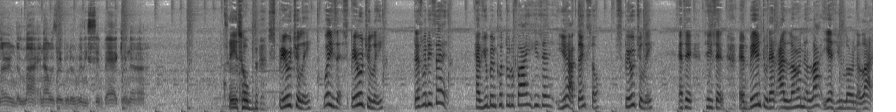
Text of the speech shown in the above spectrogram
learned a lot, and I was able to really sit back and uh, See, so spiritually, what he said, spiritually, that's what he said. Have you been put through the fire? He said, yeah, I think so. Spiritually. And so he said, and being through that, I learned a lot. Yes, you learned a lot.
